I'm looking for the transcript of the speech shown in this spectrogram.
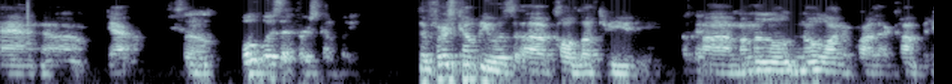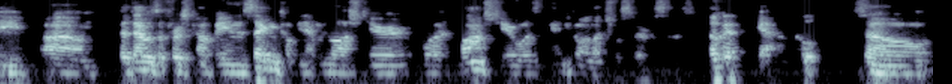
and um, yeah. So What was that first company? the first company was uh, called Love Community. Okay. Um, I'm no, no longer part of that company, um, but that was the first company. And the second company that we launched here, what launched here, was Indigo Electrical Services. Okay. Yeah. Cool. So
